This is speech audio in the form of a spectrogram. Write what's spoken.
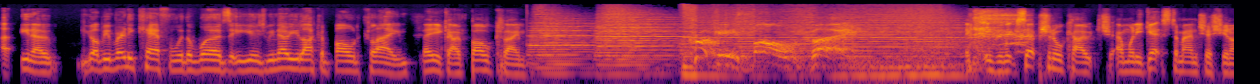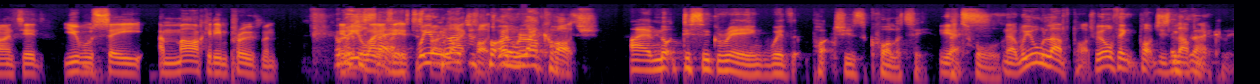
uh, you know, you got to be really careful with the words that you use. We know you like a bold claim. There you go, bold claim. Crookie bold claim he's an exceptional coach, and when he gets to Manchester United, you will see a marked improvement. We all, we all like Poch. We all love Poch. I am not disagreeing with Poch's quality Yes. at all. No, we all love Poch. We all think Poch is lovely. Exactly.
